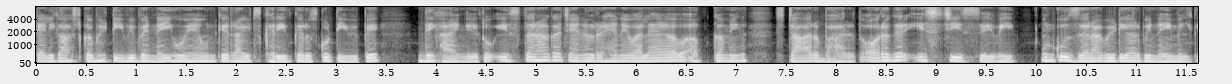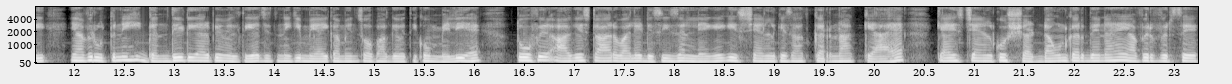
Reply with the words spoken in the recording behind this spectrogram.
टेलीकास्ट कभी टीवी पे नहीं हुए हैं, उनके राइट्स खरीद कर उसको टीवी पे दिखाएँगे। तो इस तरह का चैनल रहने वाला है अपकमिंग स्टार भारत। और अगर इस चीज़ से भी उनको ज़रा भी टीआरपी नहीं मिलती या फिर उतनी ही गंदी टीआरपी मिलती है जितनी कि मेआई कमिन सौभाग्यवती को मिली है तो फिर आगे स्टार वाले डिसीज़न लेंगे कि इस चैनल के साथ करना क्या है। क्या इस चैनल को शट डाउन कर देना है या फिर फिर से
